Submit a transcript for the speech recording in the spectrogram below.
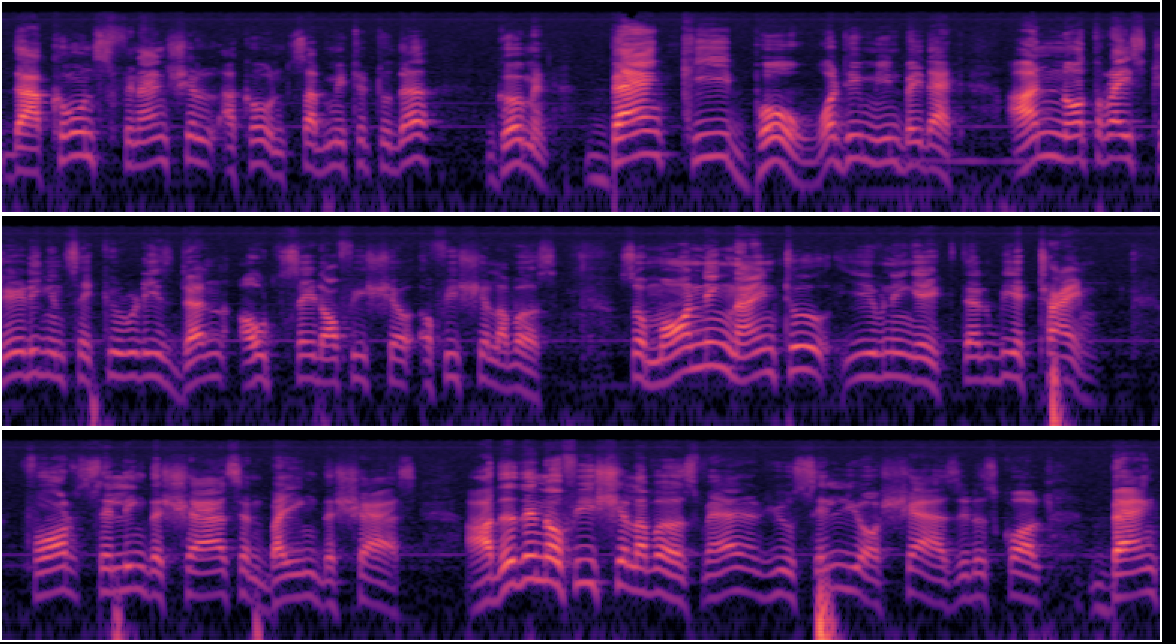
the accounts financial account submitted to the government. Bank key bow what do you mean by that? Unauthorized trading in securities done outside official official hours. So, morning 9 to evening 8 there will be a time for selling the shares and buying the shares. Other than official hours where you sell your shares it is called bank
